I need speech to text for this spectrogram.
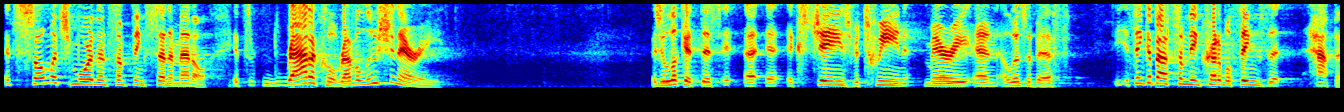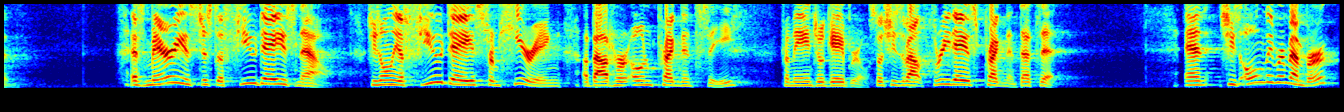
It's so much more than something sentimental, it's radical, revolutionary. As you look at this uh, uh, exchange between Mary and Elizabeth, you think about some of the incredible things that happen. As Mary is just a few days now, she's only a few days from hearing about her own pregnancy from the angel Gabriel. So she's about three days pregnant, that's it. And she's only, remember,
